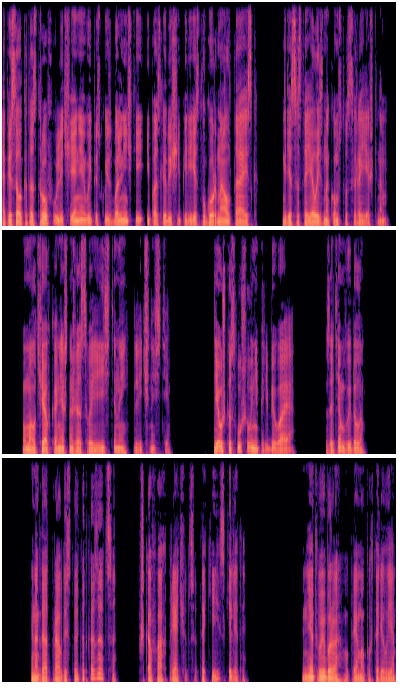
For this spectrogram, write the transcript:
Описал катастрофу, лечение, выписку из больнички и последующий переезд в Горно-Алтайск, где состоялось знакомство с Сыроежкиным. Умолчав, конечно же, о своей истинной личности. Девушка слушала, не перебивая. Затем выдала. Иногда от правды стоит отказаться. В шкафах прячутся такие скелеты. «Нет выбора», — упрямо повторил я.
